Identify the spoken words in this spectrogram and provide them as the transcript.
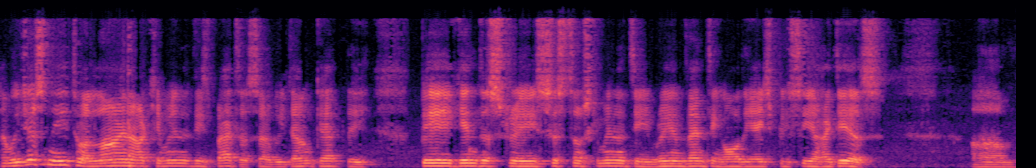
and we just need to align our communities better so we don't get the big industry systems community reinventing all the HPC ideas. Um,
